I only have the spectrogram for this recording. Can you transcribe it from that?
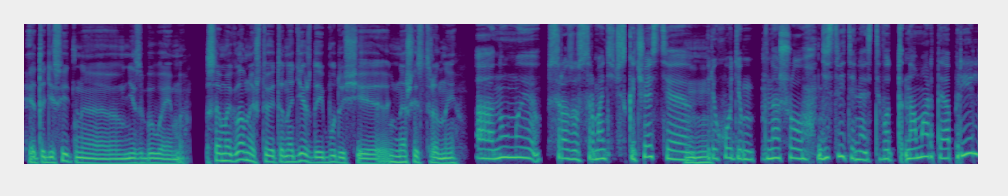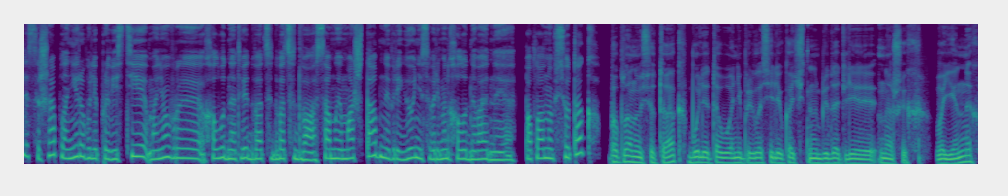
Это действительно незабываемо. Самое главное, что это надежда и будущее нашей страны. А, ну, мы сразу с романтической части угу. переходим в нашу действительность. Вот на март и апрель США планировали провести маневры «Холодный ответ-2022», самые масштабные в регионе со времен Холодной войны. По плану все так? По плану все так. Более того, они пригласили в качестве наблюдателей наших военных,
